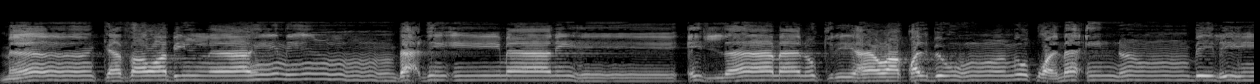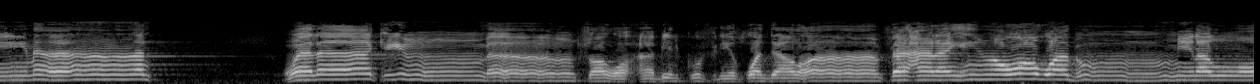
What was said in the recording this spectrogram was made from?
من كفر بالله من بعد إيمانه إلا ما نكره وقلبه مطمئن بالإيمان ولكن من صرح بالكفر صدرا فعليه غضب من الله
